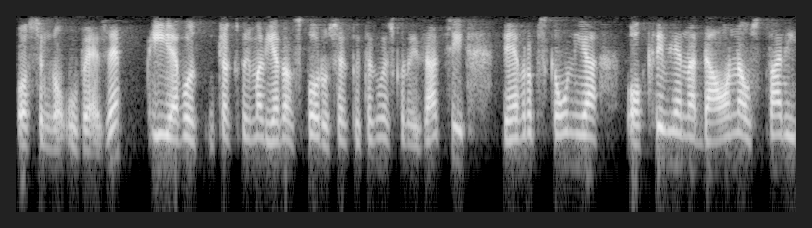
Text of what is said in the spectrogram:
posebno uveze. I evo, čak smo imali jedan spor u Svetskoj trgovinskoj organizaciji gde je Evropska unija okrivljena da ona u stvari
